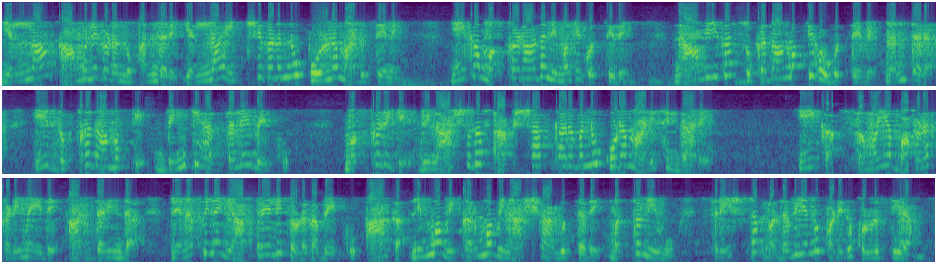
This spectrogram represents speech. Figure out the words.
ಎಲ್ಲಾ ಕಾಮನೆಗಳನ್ನು, ಅಂದರೆ ಎಲ್ಲಾ ಇಚ್ಛೆಗಳನ್ನು ಪೂರ್ಣ ಮಾಡುತ್ತೇನೆ. ಈಗ ಮಕ್ಕಳಾದ ನಿಮಗೆ ಗೊತ್ತಿದೆ ನಾವೀಗ ಸುಖಧಾಮಕ್ಕೆ ಹೋಗುತ್ತೇವೆ. ನಂತರ ಈ ದುಃಖಧಾಮಕ್ಕೆ ಬೆಂಕಿ ಹತ್ತಲೇಬೇಕು. ಮಕ್ಕಳಿಗೆ ವಿನಾಶದ ಸಾಕ್ಷಾತ್ಕಾರವನ್ನು ಕೂಡ ಮಾಡಿಸಿದ್ದಾರೆ. ಈಗ ಸಮಯ ಬಹಳ ಕಡಿಮೆ ಇದೆ. ಆದ್ದರಿಂದ ನೆನಪಿನ ಯಾತ್ರೆಯಲ್ಲಿ ತೊಡಗಬೇಕು. ಆಗ ನಿಮ್ಮ ವಿಕರ್ಮ ವಿನಾಶ ಆಗುತ್ತದೆ ಮತ್ತು ನೀವು ಶ್ರೇಷ್ಠ ಪದವಿಯನ್ನು ಪಡೆದುಕೊಳ್ಳುತ್ತೀರಾ?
